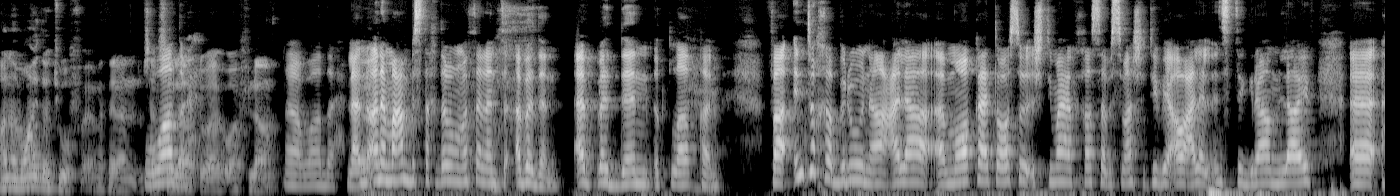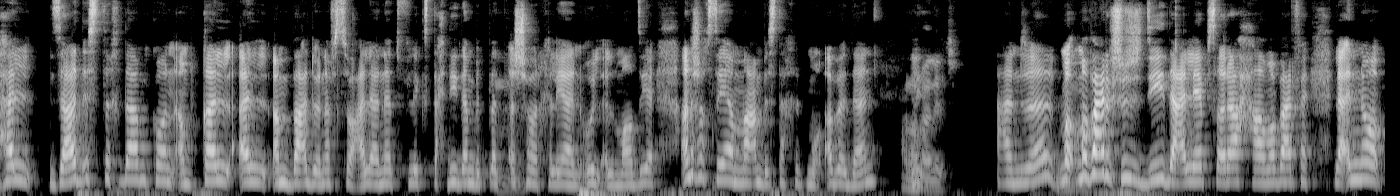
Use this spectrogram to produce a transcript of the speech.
أنا وايد أشوف مثلا مسلسلات وأفلام. آه واضح. لأنه أنا ما عم بستخدمه مثلا ابدا ابدا اطلاقا. فانتم خبرونا على مواقع التواصل الاجتماعي الخاصة بسماش تي في أو على الإنستغرام live. آه، هل زاد استخدامكم أم قل أم بعده نفسه على نتفليكس؟ تحديدا بالثلاث أشهر خلينا نقول الماضية. أنا شخصيا ما عم بستخدمه ابدا. حرام عليك. عن جد؟ ما, ما بعرف شو جديد عليه بصراحة ما بعرف. لأنه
